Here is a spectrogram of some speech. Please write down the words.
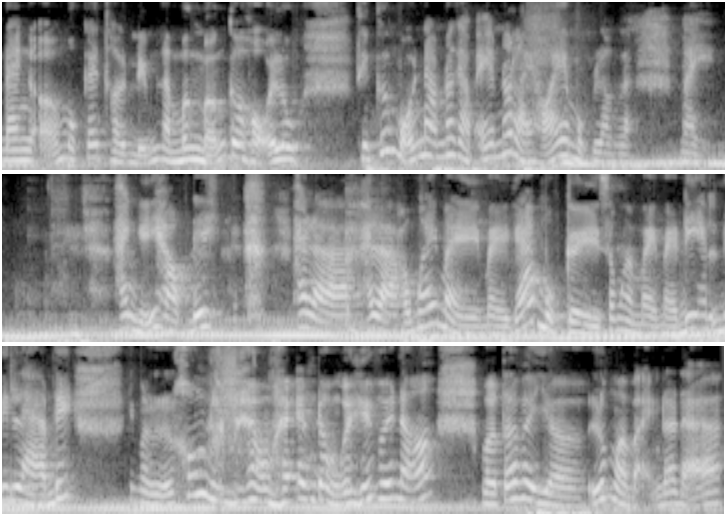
đang ở một cái thời điểm là mân mẫn cơ hội luôn. Thì cứ mỗi năm nó gặp em, nó lại hỏi em một lần là, mày, hay nghỉ học đi, hay là hay là không ấy mày mày gáp một kỳ, xong rồi mày mày đi đi làm đi. Nhưng mà không lần nào mà em đồng ý với nó. Và tới bây giờ, lúc mà bạn đó đã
